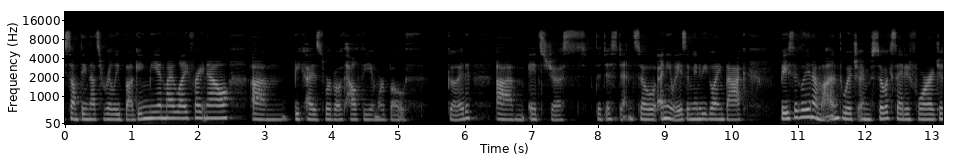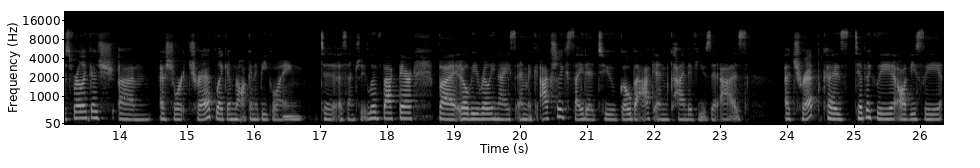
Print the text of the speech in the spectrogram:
something that's really bugging me in my life right now. Um, because we're both healthy and we're both good. Um, it's just the distance. So, anyways, I'm going to be going back basically in a month, which I'm so excited for, just for like a sh- um, a short trip. Like I'm not going to be going to essentially live back there, but it'll be really nice. I'm actually excited to go back and kind of use it as a trip because typically, obviously,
